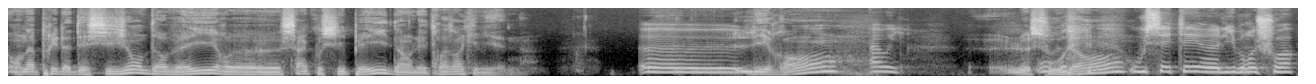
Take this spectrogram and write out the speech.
on a pris la décision d'envahir euh, cinq ou six pays dans les trois ans qui viennent. L'Iran. Ah oui. Le Soudan. Où, c'était libre choix.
